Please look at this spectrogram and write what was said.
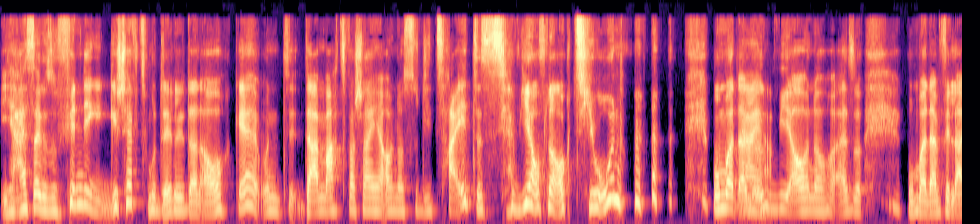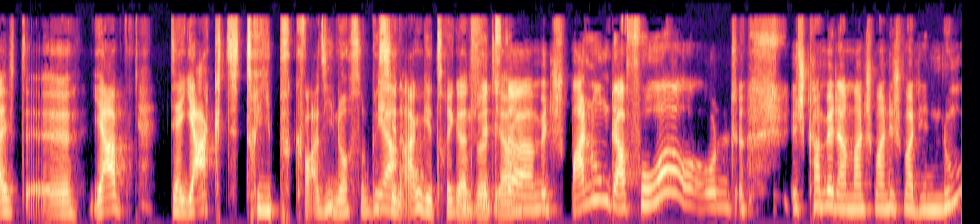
ja, ich sage so findige Geschäftsmodelle dann auch, gell? Und da macht es wahrscheinlich auch noch so die Zeit, das ist ja wie auf einer Auktion, wo man dann Ja, ja. irgendwie auch noch, also wo man dann vielleicht, äh, ja, der Jagdtrieb quasi noch so ein bisschen Ja. angetriggert wird, ja. da mit Spannung davor und ich kann mir dann manchmal nicht mal die Nummern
